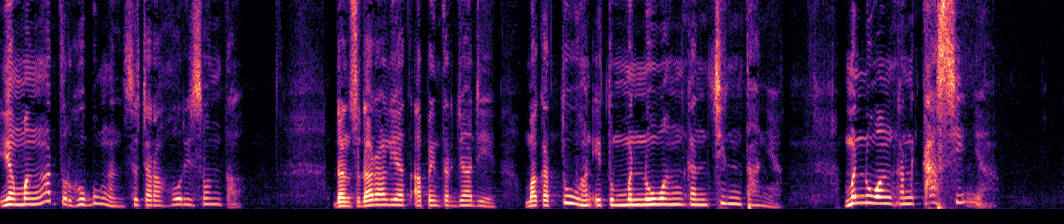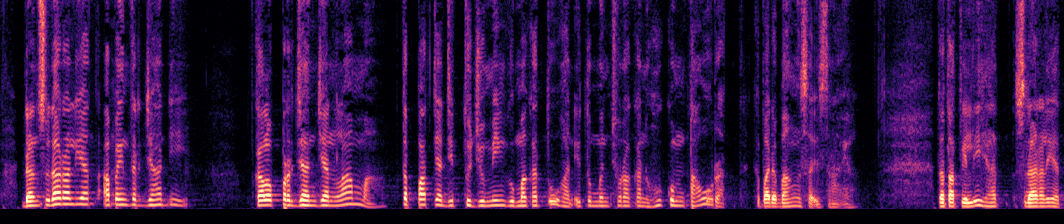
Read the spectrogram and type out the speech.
yang mengatur hubungan secara horizontal. Dan saudara lihat apa yang terjadi, maka Tuhan itu menuangkan cintanya, menuangkan kasihnya. Dan saudara lihat apa yang terjadi, kalau perjanjian lama, tepatnya di tujuh minggu, maka Tuhan itu mencurahkan hukum Taurat kepada bangsa Israel. Tetapi lihat, saudara lihat,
